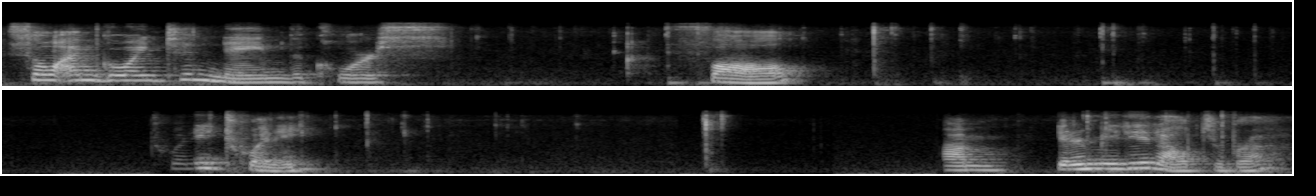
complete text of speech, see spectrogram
So I'm going to name the course Fall 2020 um, Intermediate Algebra.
